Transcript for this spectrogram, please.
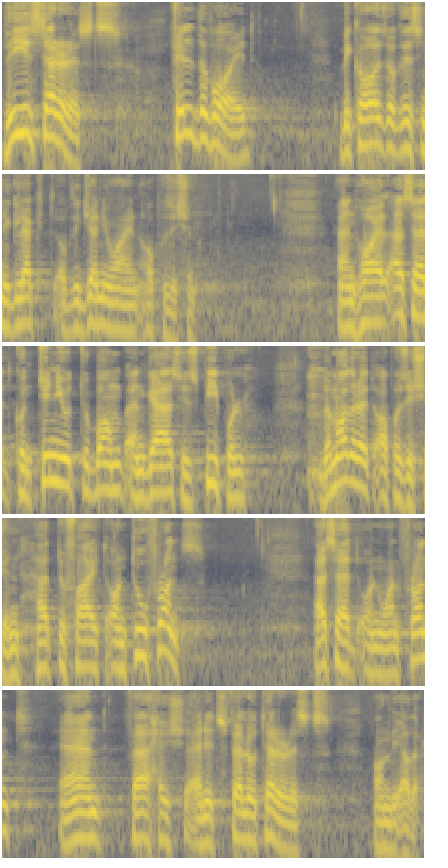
These terrorists filled the void because of this neglect of the genuine opposition. And while Assad continued to bomb and gas his people, the moderate opposition had to fight on two fronts Assad on one front and Fahish and its fellow terrorists on the other.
